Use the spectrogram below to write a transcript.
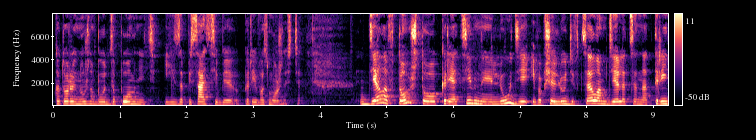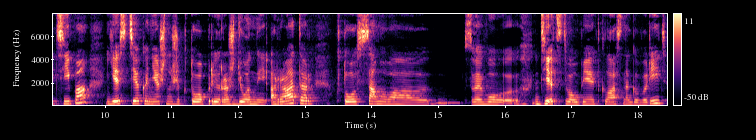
которые нужно будет запомнить и записать себе при возможности. Дело в том, что креативные люди и вообще люди в целом делятся на три типа. Есть те, конечно же, кто прирожденный оратор, кто с самого своего детства умеет классно говорить,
